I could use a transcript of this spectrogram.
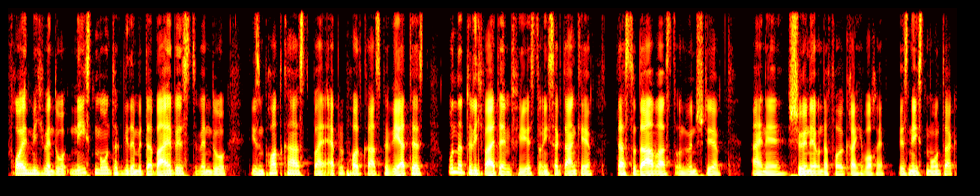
freue ich mich, wenn du nächsten Montag wieder mit dabei bist, wenn du diesen Podcast bei Apple Podcast bewertest und natürlich weiterempfehlst. Und ich sage danke, dass du da warst und wünsche dir eine schöne und erfolgreiche Woche. Bis nächsten Montag.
